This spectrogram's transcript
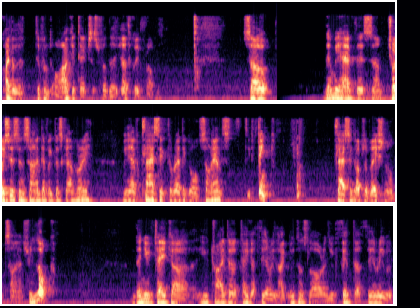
quite a different architectures for the earthquake problem. So then we have this um, choices in scientific discovery. We have classic theoretical science, you think. Classic observational science, you look. Then you take a, you try to take a theory like Newton's law and you fit the theory with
